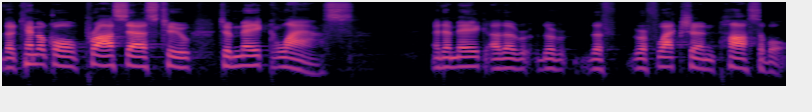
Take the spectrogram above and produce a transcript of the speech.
the chemical process to, to make glass and to make uh, the, the, the reflection possible.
